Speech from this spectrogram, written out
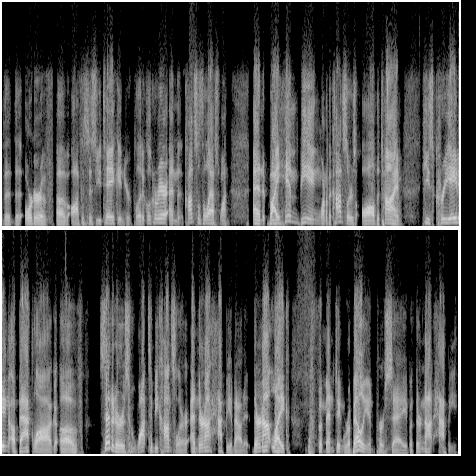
the the order of of offices you take in your political career and the consul's the last one and by him being one of the consulars all the time he's creating a backlog of senators who want to be consular and they're not happy about it. They're not like fomenting rebellion per se, but they're not happy.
